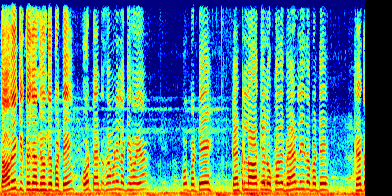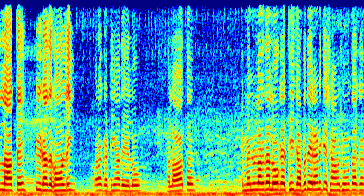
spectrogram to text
ਦਾਅਵੇ ਕੀਤੇ ਜਾਂਦੇ ਹੁੰਦੇ ਵੱਡੇ ਉਹ ਟੈਂਟ ਸਾਹਮਣੇ ਲੱਗੇ ਹੋਏ ਆ। ਉਹ ਵੱਡੇ ਟੈਂਟ ਲਾ ਕੇ ਲੋਕਾਂ ਦੇ ਬਹਿਣ ਲਈ ਤਾਂ ਵੱਡੇ, ਟੈਂਟ ਲਾਤੇ, ਭੀੜਾਂ ਦਿਖਾਉਣ ਲਈ, ਪਰ ਆ ਗੱਡੀਆਂ ਦੇਖ ਲਓ, ਹਾਲਾਤ, ਇਹ ਮੈਨੂੰ ਲੱਗਦਾ ਲੋਕ ਇੱਥੇ ਹੀ ਜੱਬਦੇ ਰਹਿਣਗੇ ਸ਼ਾਮ ਸ਼ੂਮ ਤੱਕ।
